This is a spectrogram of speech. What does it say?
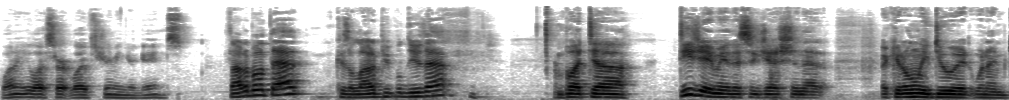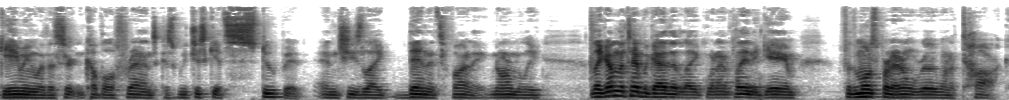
Why don't you start live streaming your games? Thought about that because a lot of people do that. But uh, DJ made the suggestion that I could only do it when I'm gaming with a certain couple of friends because we just get stupid. And she's like, then it's funny. Normally, like I'm the type of guy that like when I'm playing a game, for the most part, I don't really want to talk.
